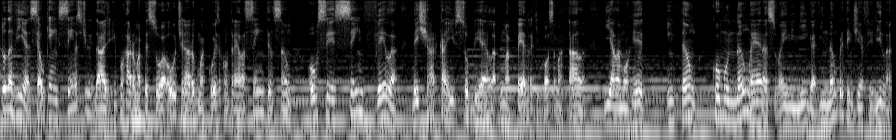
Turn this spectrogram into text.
Todavia, se alguém sem hostilidade empurrar uma pessoa ou tirar alguma coisa contra ela sem intenção, ou se sem vê-la deixar cair sobre ela uma pedra que possa matá-la e ela morrer, então, como não era sua inimiga e não pretendia feri-la,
